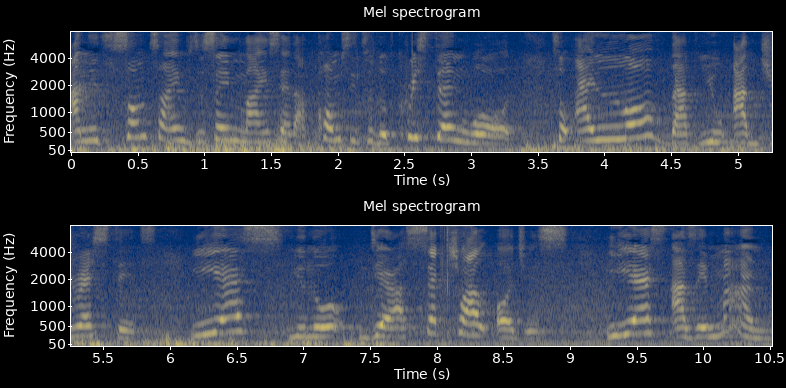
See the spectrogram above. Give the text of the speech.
And it's sometimes the same mindset that comes into the christian world. So i love that you addressed it. Yes you know there are sexual urges. Yes as a man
